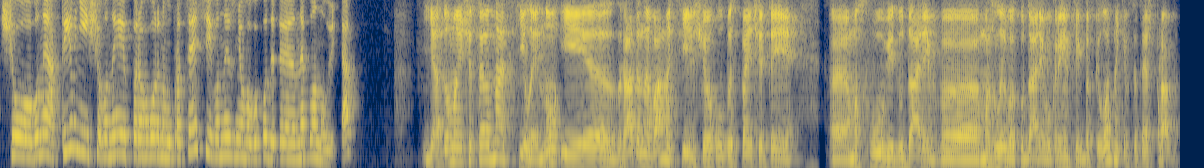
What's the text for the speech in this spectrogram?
що вони активні, що вони в переговорному процесі, вони з нього виходити не планують, так? Я думаю, що це одна з цілей. Ну і згадана вами ціль, що убезпечити е, Москву від ударів, е, можливих ударів українських безпілотників, це теж правда.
